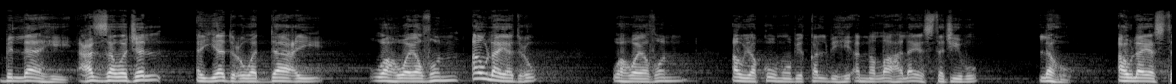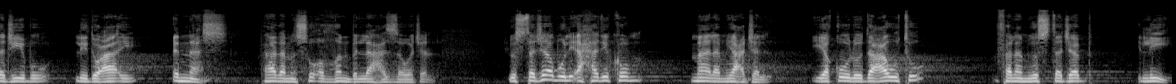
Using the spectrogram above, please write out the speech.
بالله عز وجل أن يدعو الداعي وهو يظن أو لا يدعو وهو يظن أو يقوم بقلبه أن الله لا يستجيب له أو لا يستجيب لدعاء الناس. فهذا من سوء الظن بالله عز وجل. يستجاب لأحدكم ما لم يعجل. يقول دعوت فلم يستجب لي.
